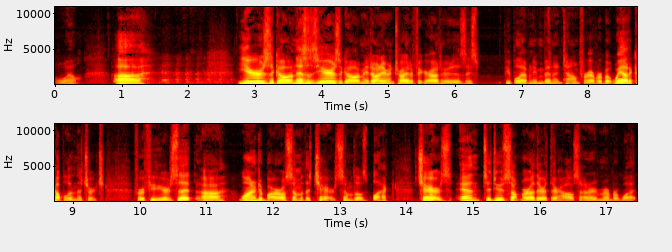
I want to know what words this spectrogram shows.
Well, uh, years ago, and this is years ago. I mean, don't even try to figure out who it is. These people haven't even been in town forever. But we had a couple in the church for a few years that uh, wanted to borrow some of the chairs, some of those black chairs and to do something or other at their house. I don't remember what.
